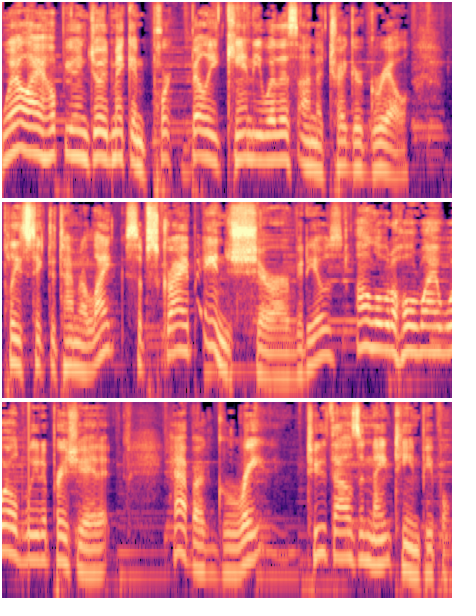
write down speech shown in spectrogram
Well, I hope you enjoyed making pork belly candy with us on the Traeger grill. Please take the time to like, subscribe, and share our videos all over the whole wide world. We'd appreciate it. Have a great 2019, people.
